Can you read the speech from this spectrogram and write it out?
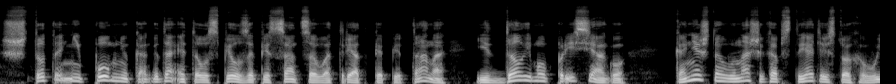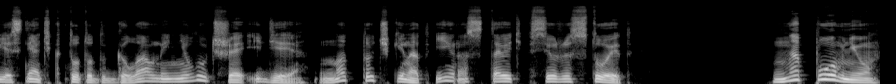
Что-то не помню, когда это успел записаться в отряд капитана и дал ему присягу. Конечно, в наших обстоятельствах выяснять, кто тут главный, не лучшая идея, но точки над «и» расставить все же стоит. Напомню,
